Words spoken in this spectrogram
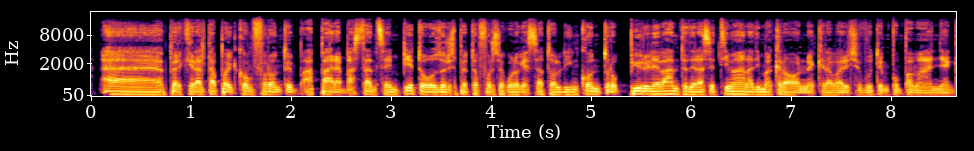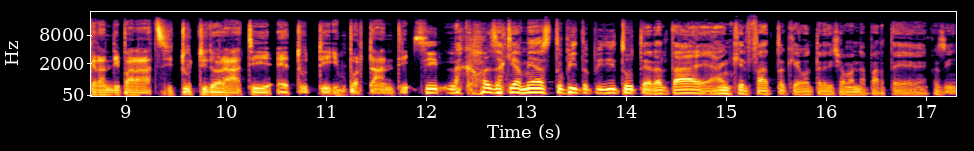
eh, perché in realtà poi il confronto appare abbastanza impietoso rispetto forse a quello che è stato l'incontro più rilevante della settimana di Macron, che l'aveva ricevuto in pompa magna, grandi palazzi, tutti dorati e tutti importanti. Sì, la cosa che a me ha stupito più di tutte in realtà è anche il fatto che oltre diciamo alla parte così,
